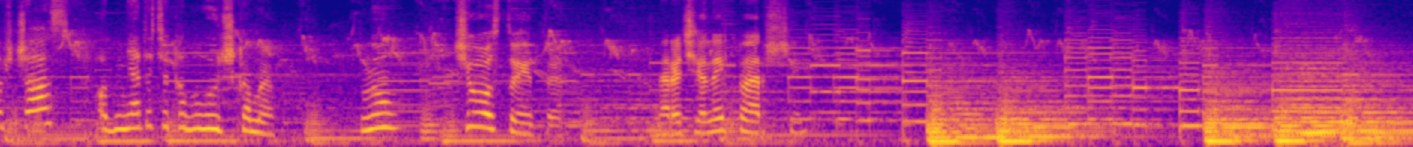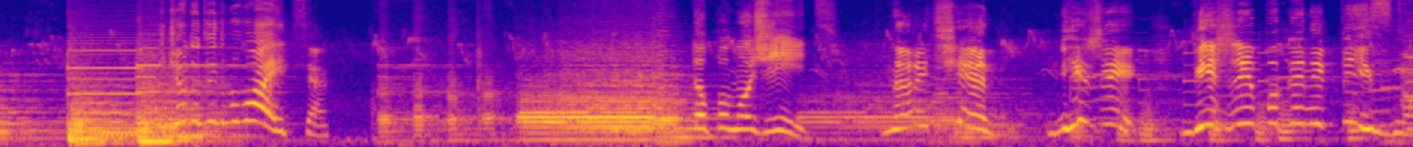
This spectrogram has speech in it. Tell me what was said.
Настав час обмінятися каблучками. Ну, чого стоїте? Наречений перший. Що тут відбувається? Допоможіть! Наречений, біжи, біжи, поки не пізно.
